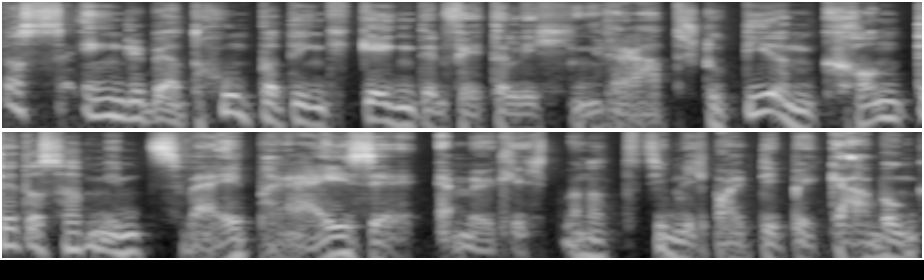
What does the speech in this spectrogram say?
Dass Engelbert Humperdinck gegen den väterlichen Rat studieren konnte, das haben ihm zwei Preise ermöglicht. Man hat ziemlich bald die Begabung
